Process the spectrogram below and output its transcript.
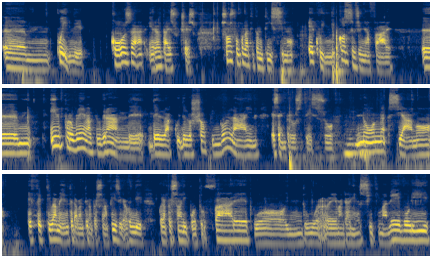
Ehm, quindi, cosa in realtà è successo? Sono spopolati tantissimo e quindi cosa bisogna fare? Ehm, il problema più grande della- dello shopping online è sempre lo stesso, non siamo effettivamente davanti a una persona fisica, quindi quella persona li può truffare, può indurre magari in siti malevoli,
